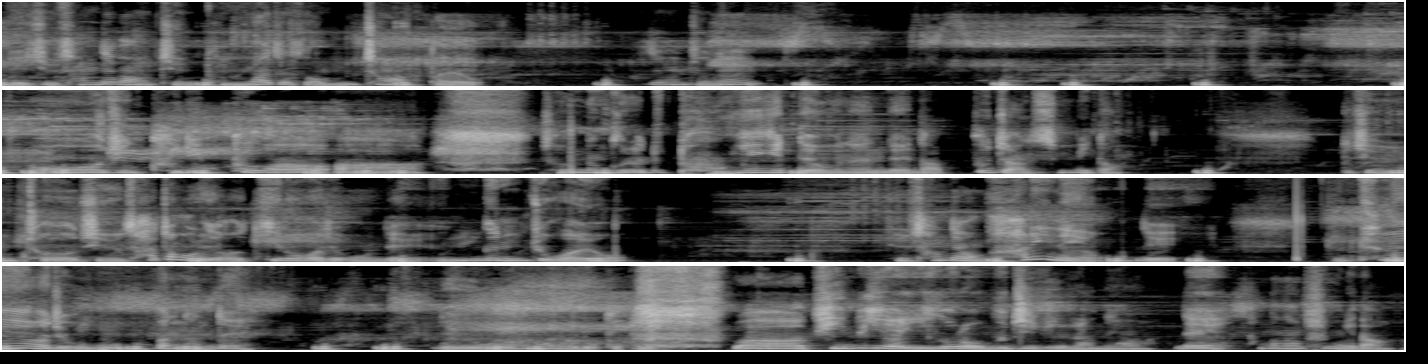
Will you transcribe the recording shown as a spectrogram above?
근데 지금 상대방 지금 공 맞아서 엄청 아파요. 하지만 저는 어 지금 그리프가 아 저는 그래도 독이기 때문에 네, 나쁘지 않습니다. 지금 저 지금 사정거리가 길어가지고 네 은근 좋아요. 지금 상대방 칼이네요. 네. 좀 투명해가지고 못 봤는데 네 요거 한번 이렇게 와 비비가 이걸 어부지리를 하네요. 네 상관없습니다.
